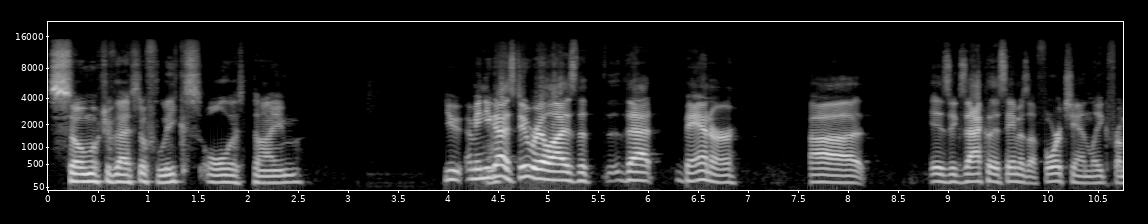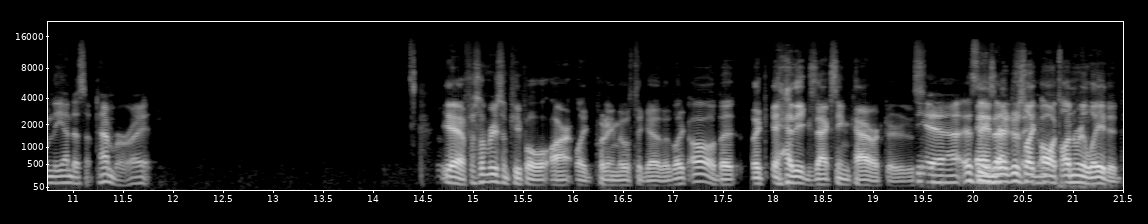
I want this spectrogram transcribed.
so much of their stuff leaks all the time. You, I mean, you guys do realize that that banner uh, is exactly the same as a 4chan leak from the end of September, right? Yeah, for some reason people aren't like putting those together. Like, oh, that like it had the exact same characters. Yeah, it's the and they're exact just like, oh, it's unrelated.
